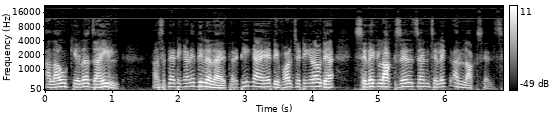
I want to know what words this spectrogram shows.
अलाऊ केलं जाईल असं त्या ठिकाणी दिलेलं आहे. तर ठीक आहे डिफॉल्ट सेटिंग राहू द्या. Select lock cells and select unlock cells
